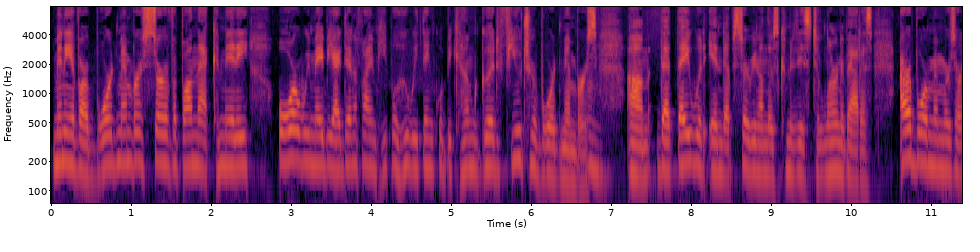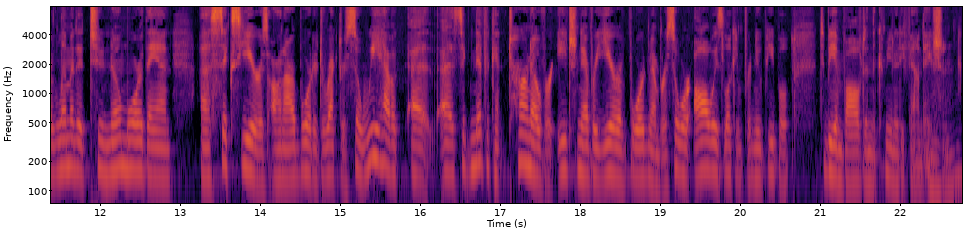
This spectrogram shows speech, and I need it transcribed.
Many of our board members serve upon that committee, or we may be identifying people who we think will become good future board members mm um, that they would end up serving on those committees to learn about us. Our board members are limited to no more than uh, six years on our board of directors, so we have a, a, a, significant turnover each and every year of board members. So we're always looking for new people to be involved in the community foundation.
